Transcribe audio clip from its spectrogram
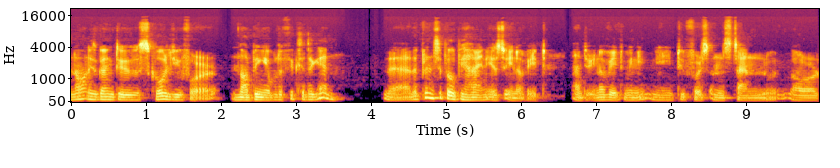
no one is going to scold you for not being able to fix it again. The, the principle behind is to innovate. And to innovate, we need, need to first understand, or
